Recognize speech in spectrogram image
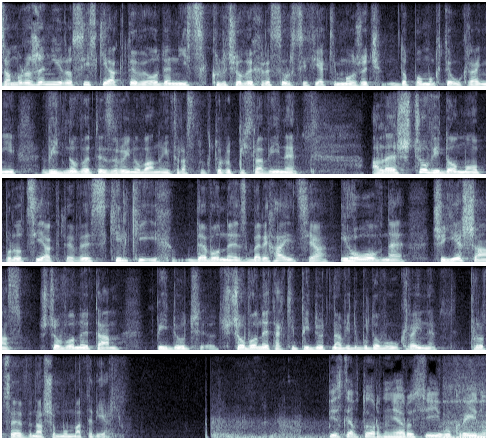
Заморожені російські активи один із ключових ресурсів, які можуть допомогти Україні відновити зруйновану інфраструктуру після війни. Але що відомо про ці активи, скільки їх, де вони зберігаються, і головне, чи є шанс, що вони там підуть, що вони таки підуть на відбудову України? Про це в нашому матеріалі. Після вторгнення Росії в Україну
